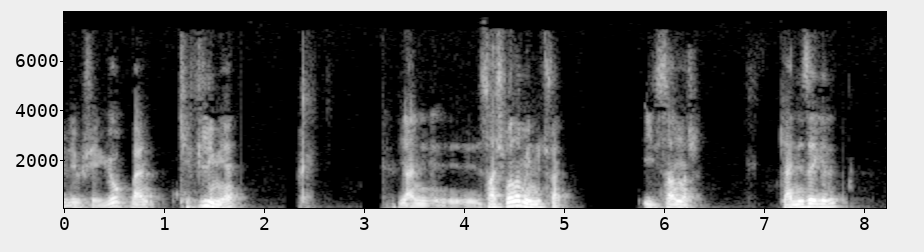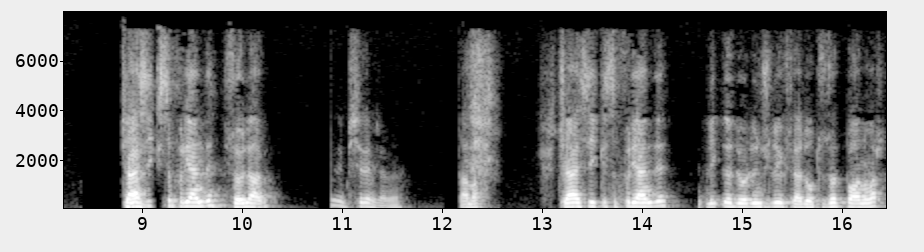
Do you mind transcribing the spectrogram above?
öyle bir şey yok. Ben kefilim ya. Yani e, saçmalamayın lütfen. İnsanlar. Kendinize gelin. Chelsea 2-0 yendi. Söyle abi. Bir şey demeyeceğim ya. Tamam. Chelsea 2-0 yendi. Ligde dördüncülüğe yükseldi. 34 puanı var.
